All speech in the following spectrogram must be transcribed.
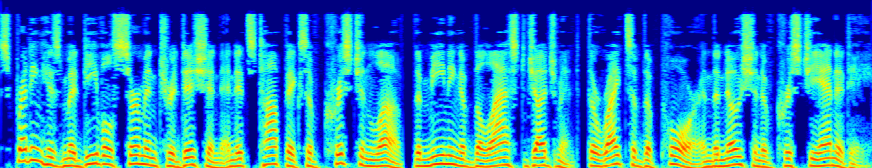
spreading his medieval sermon tradition and its topics of Christian love, the meaning of the Last Judgment, the rights of the poor and the notion of Christianity.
